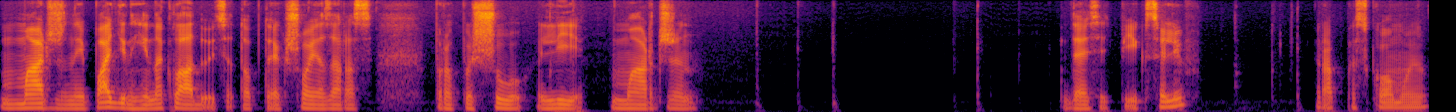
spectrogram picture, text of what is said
марджини і падінги накладуються. Тобто, якщо я зараз пропишу лі margin 10 пікселів, крапка з комою.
